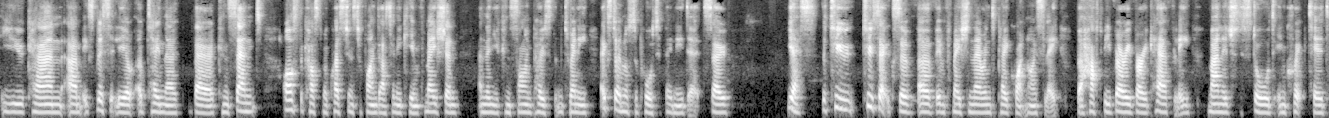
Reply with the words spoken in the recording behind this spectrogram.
You can um, explicitly obtain their, their consent, ask the customer questions to find out any key information, and then you can signpost them to any external support if they need it. So, yes, the two two sets of, of information there interplay quite nicely, but have to be very, very carefully managed, stored, encrypted,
